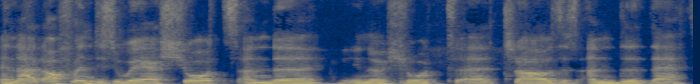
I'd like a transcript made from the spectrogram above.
and I'd often just wear shorts under, you know, short uh, trousers under that,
